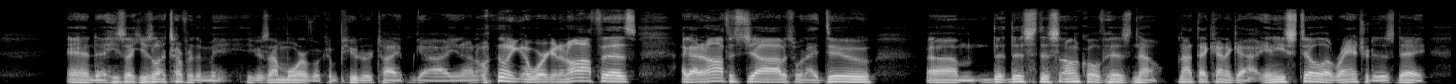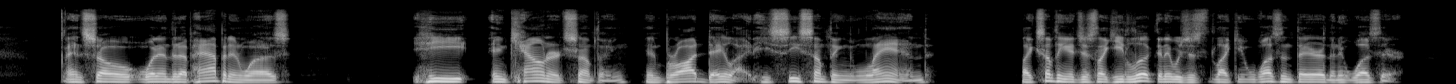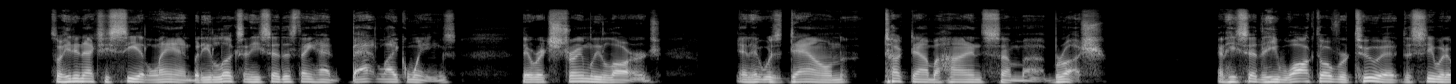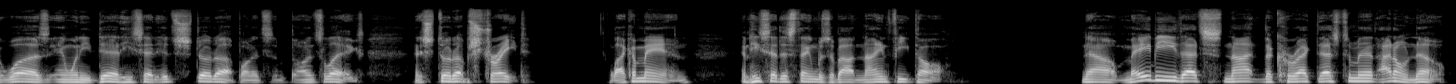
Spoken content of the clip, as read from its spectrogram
And uh, he's like, he's a lot tougher than me. He goes, I'm more of a computer type guy. You know, I don't like I work in an office. I got an office job. It's what I do um th- this this uncle of his no not that kind of guy and he's still a rancher to this day and so what ended up happening was he encountered something in broad daylight he sees something land like something it just like he looked and it was just like it wasn't there then it was there so he didn't actually see it land but he looks and he said this thing had bat like wings they were extremely large and it was down tucked down behind some uh, brush. And he said that he walked over to it to see what it was, and when he did, he said it stood up on its on its legs and stood up straight like a man. And he said this thing was about nine feet tall. Now, maybe that's not the correct estimate. I don't know.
